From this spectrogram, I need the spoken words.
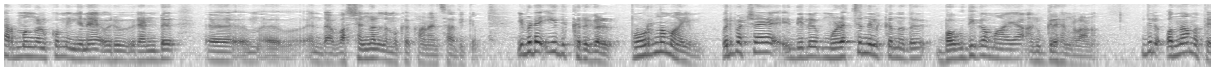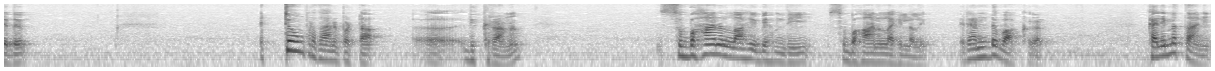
കർമ്മങ്ങൾക്കും ഇങ്ങനെ ഒരു രണ്ട് എന്താ വശങ്ങൾ നമുക്ക് കാണാൻ സാധിക്കും. ഇവിടെ ഈ ദിക്കറുകൾ പൂർണമായും ഒരുപക്ഷെ ഇതിൽ മുഴച്ചു നിൽക്കുന്നത് ഭൗതികമായ അനുഗ്രഹങ്ങളാണ്. ഇതിൽ ഒന്നാമത്തേത് ഏറ്റവും പ്രധാനപ്പെട്ട ദിക്കറാണ് സുബാനല്ലാഹി ബിഹംദി സുബാനല്ലാഹി അലീം. രണ്ട് വാക്കുകൾ. കലിമത്താനി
